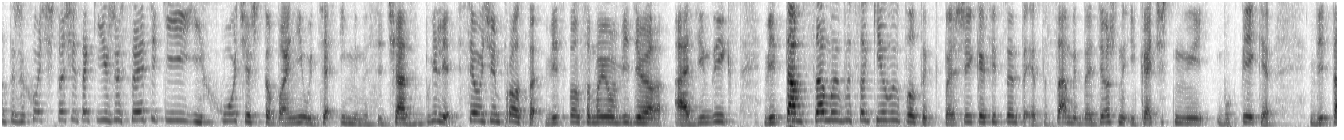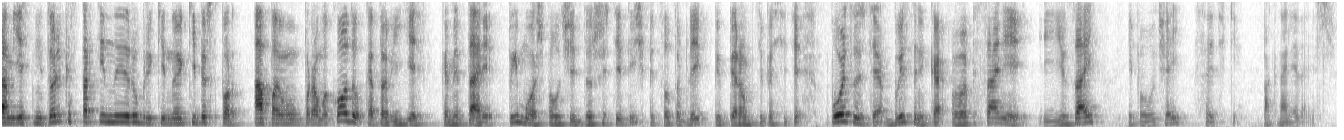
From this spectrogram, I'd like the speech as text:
Братан, ты же хочешь точно такие же сетики и хочешь, чтобы они у тебя именно сейчас были? Все очень просто, ведь спонсор моего видео 1x, ведь там самые высокие выплаты, большие коэффициенты, это самый надежный и качественный букпекер. Ведь там есть не только спортивные рубрики, но и киберспорт. А по моему промокоду, который есть в комментарии, ты можешь получить до 6500 рублей по первому депозите. Пользуйся быстренько в описании и юзай, и получай сетики. Погнали дальше.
